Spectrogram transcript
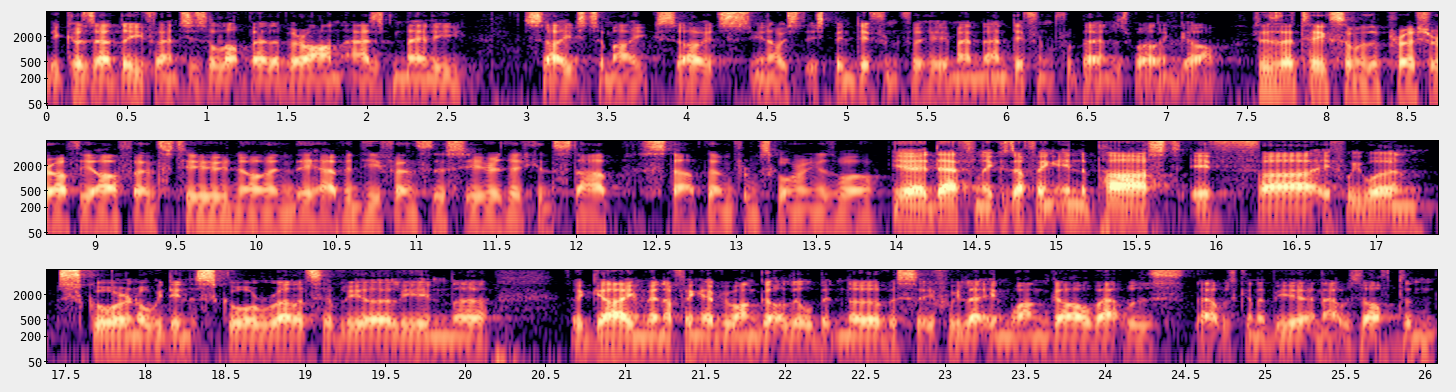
because our defence is a lot better. There aren't as many saves to make. So it's you know it's, it's been different for him and, and different for Ben as well in goal. Does that take some of the pressure off the offense too, knowing they have a defense this year that can stop stop them from scoring as well? Yeah, definitely. Because I think in the past, if uh, if we weren't scoring or we didn't score relatively early in the the game, then I think everyone got a little bit nervous that if we let in one goal, that was that was going to be it, and that was often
